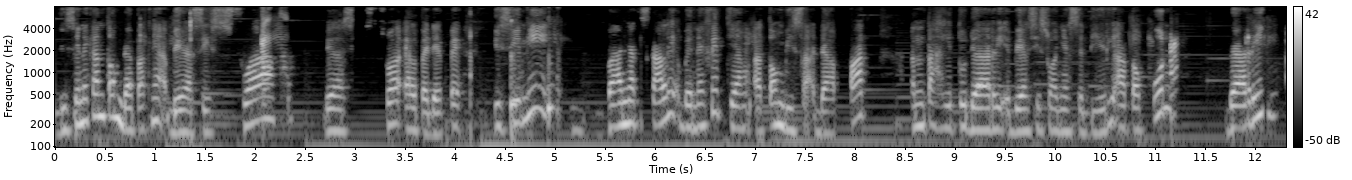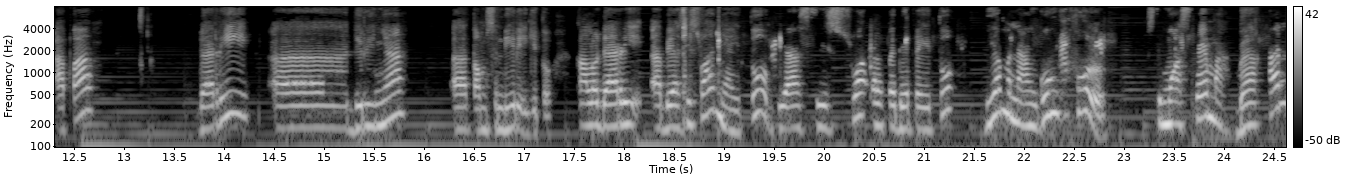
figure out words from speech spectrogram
di sini kan Tom dapatnya beasiswa beasiswa LPDP. Di sini banyak sekali benefit yang eh, Tom bisa dapat entah itu dari beasiswanya sendiri ataupun dari apa dari eh, dirinya eh, Tom sendiri gitu. Kalau dari eh, beasiswanya itu beasiswa LPDP itu dia menanggung full semua skema. Bahkan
